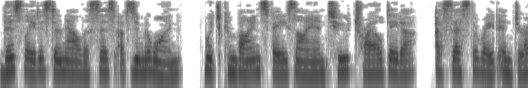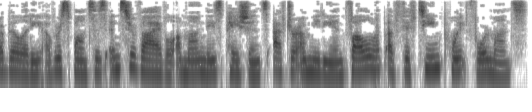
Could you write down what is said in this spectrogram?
This latest analysis of Zuma 1, which combines phase I and II trial data, assess the rate and durability of responses and survival among these patients after a median follow up of 15.4 months.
